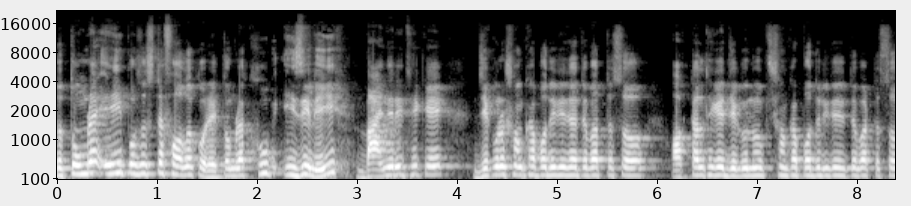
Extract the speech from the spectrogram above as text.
তো তোমরা এই প্রসেসটা ফলো করে তোমরা খুব ইজিলি বাইনারি থেকে যে কোনো সংখ্যা পদ্ধতি যেতে পারতেছো। অক্টাল থেকে যে কোনো সংখ্যা পদ্ধতিতে যেতে পারতেছো,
